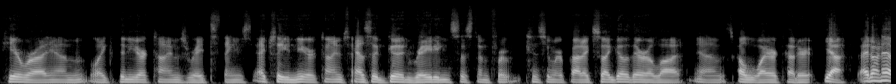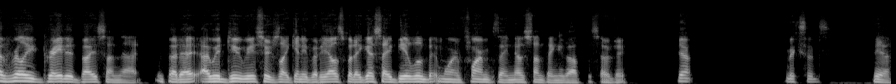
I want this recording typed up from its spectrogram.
here where I am, like the New York Times rates things. Actually, New York Times has a good rating system for consumer products. So I go there a lot. Um, it's called Wirecutter. Yeah, I don't have really great advice on that, but I, I would do research like anybody else, but I guess I'd be a little bit more informed because I know something about the subject. Yeah, makes sense. Yeah.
